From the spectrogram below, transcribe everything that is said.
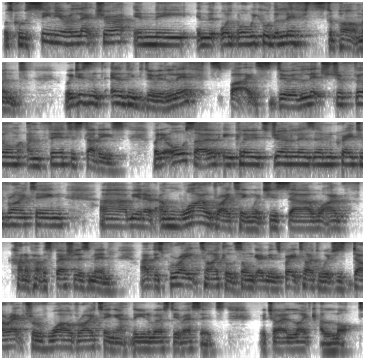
what's called a senior lecturer in the in the what we call the lifts department which isn't anything to do with lifts, but it's to do with literature, film, and theatre studies. But it also includes journalism, creative writing, um, you know, and wild writing, which is uh, what I've kind of have a specialism in. I have this great title. Someone gave me this great title, which is Director of Wild Writing at the University of Essex, which I like a lot.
